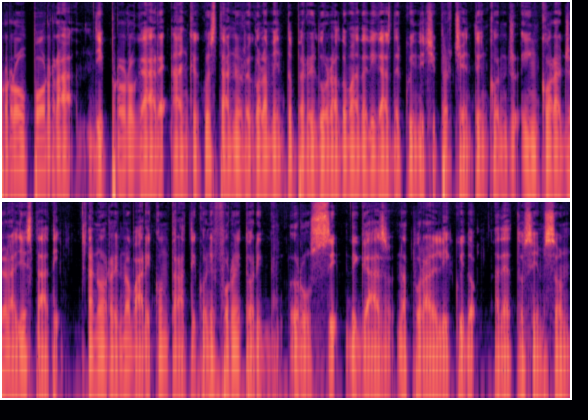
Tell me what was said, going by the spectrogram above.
proporrà di prorogare anche quest'anno il regolamento per ridurre la domanda di gas del 15% e incoraggerà gli stati a non rinnovare i contratti con i fornitori russi di gas naturale liquido, ha detto Simpson.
